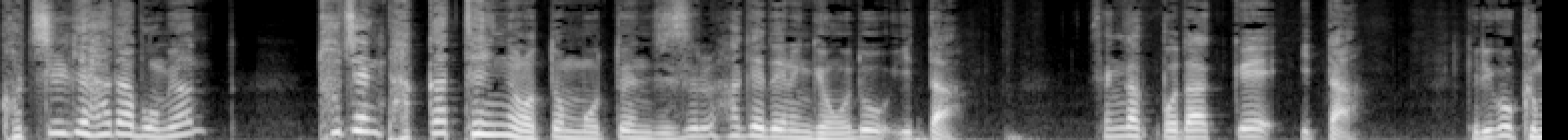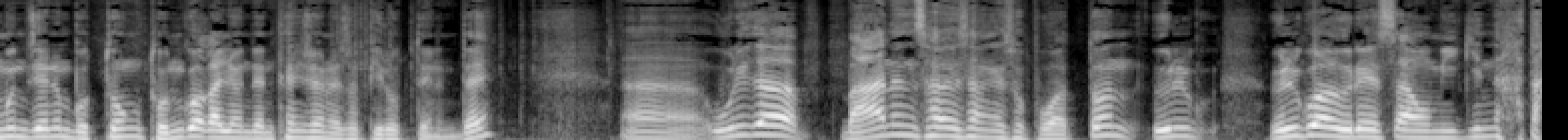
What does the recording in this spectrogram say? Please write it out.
거칠게 하다 보면 투쟁 바깥에 있는 어떤 못된 짓을 하게 되는 경우도 있다. 생각보다 꽤 있다. 그리고 그 문제는 보통 돈과 관련된 텐션에서 비롯되는데, 아, 우리가 많은 사회상에서 보았던 을, 을과 을의 싸움이긴 하다.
